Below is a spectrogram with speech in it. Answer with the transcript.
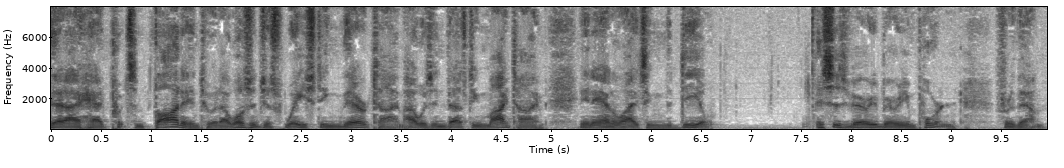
that I had put some thought into it. I wasn't just wasting their time. I was investing my time in analyzing the deal. This is very, very important for them,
